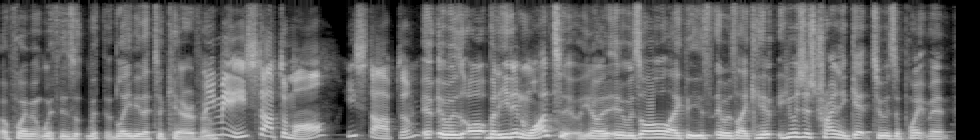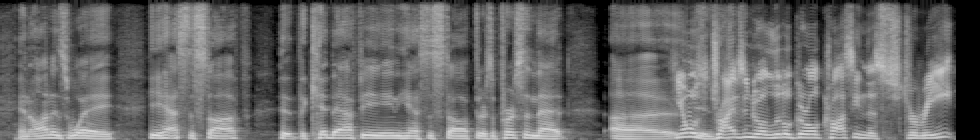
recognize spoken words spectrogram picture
appointment with his with the lady that took care of him. What do you mean? He stopped them all. He stopped them. It, it was all, but he didn't want to. You know, it, was all like these. It was like he, he was just trying to get to his appointment, and on his way, he has to stop the kidnapping. He has to stop. There's a person that. Uh, He almost is- drives into a little girl crossing the street,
